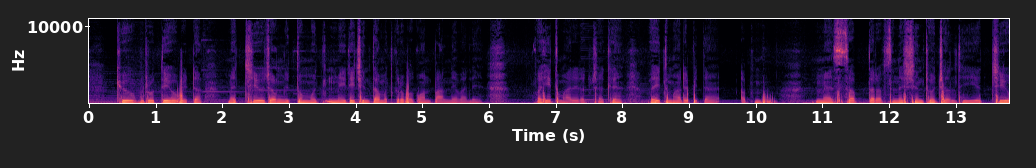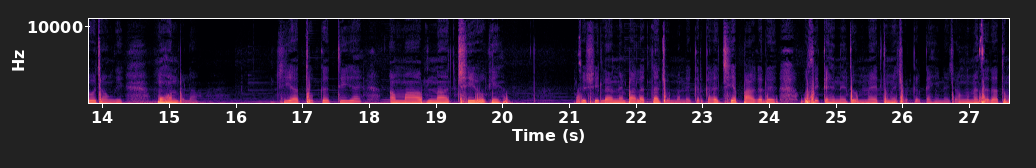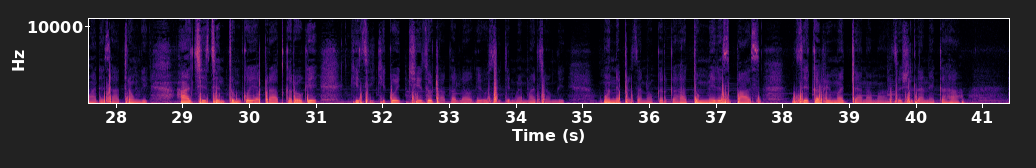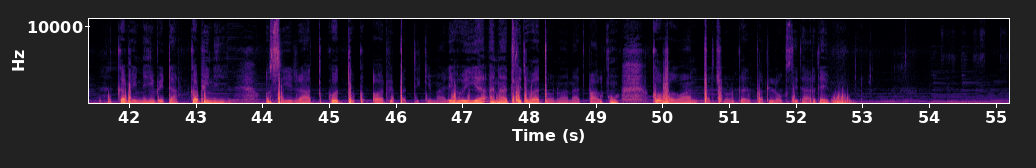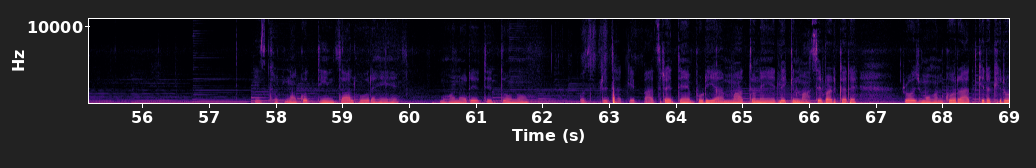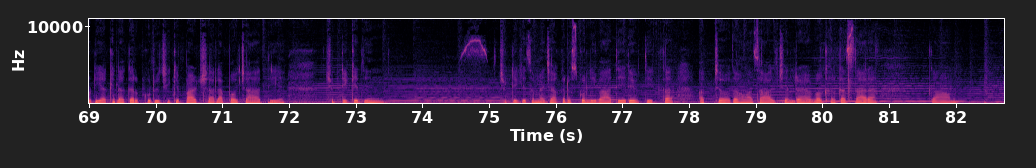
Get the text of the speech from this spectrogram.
क्यों रोते हो बेटा? मैं अच्छी हो जाऊँगी, तुम मेरी चिंता मत करो, भगवान पालने वाले हैं। वही तुम्हारे रक्षक हैं, वही तुम्हारे पिता हैं। अब मैं सब तरफ़ से निश्चिंत हूँ, जल्द ही अच्छी हो जाऊँगी। मोहन बोला, जिया तो कहती है, अम्मा अब ना अच्छी होगी। सुशीला ने बालक का चुम्बन लेकर कहा, जिया पागल है, उसे कहने दो, मैं तुम्हें छोड़कर कहीं नहीं जाऊँगी, मैं सदा तुम्हारे साथ रहूँगी। हाँ जिस दिन तुम कोई अपराध करोगे किसी की कोई चीज़ उठा कर लाओगे, उसी दिन मैं मर जाऊँगी। मोहन ने प्रसन्न होकर कहा, तुम मेरे पास से कभी मत जाना माँ। सुशीला ने कहा, कभी नहीं बेटा, कभी नहीं। उसी रात को दुख और विपत्ति की मारी हुई यह अनाथ विधवा दोनों अनाथ पालकों को भगवान पर छोड़कर परलोक सिधार गए। इस घटना को तीन साल हो रहे हैं। मोहन और रेवती दोनों उस वृद्धा के पास रहते हैं। बुढ़िया, माँ तो नहीं है, लेकिन माँ से बढ़कर है। रोज़ मोहन को रात की रखी रोटियाँ खिलाकर गुरु जी के पाठशाला पहुँचा आती है। छुट्टी के दिन, छुट्टी के समय जाकर उसको लिवा आती है। रेवती का अब चौदहवा साल चल रहा है। वह घर का सारा काम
